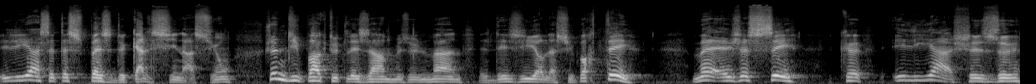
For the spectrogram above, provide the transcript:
il y a cette espèce de calcination. Je ne dis pas que toutes les âmes musulmanes désirent la supporter, mais je sais qu'il y a chez eux,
